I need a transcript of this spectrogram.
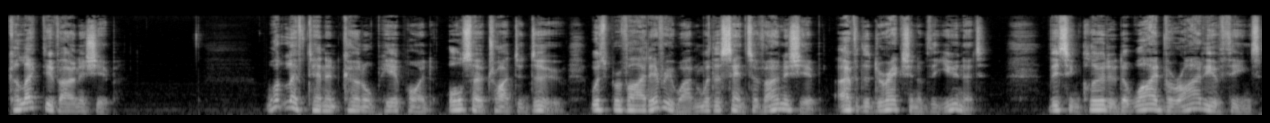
Collective ownership. What Lieutenant Colonel Pierpoint also tried to do was provide everyone with a sense of ownership over the direction of the unit. This included a wide variety of things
